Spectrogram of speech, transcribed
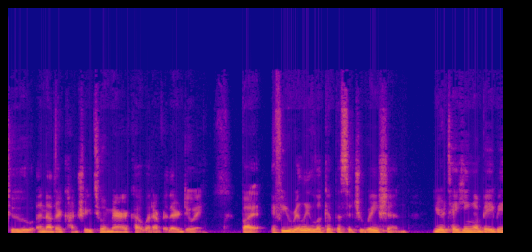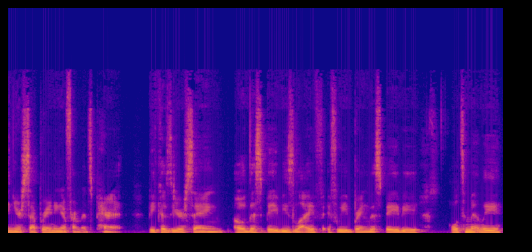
to another country, to America, whatever they're doing. But if you really look at the situation, you're taking a baby and you're separating it from its parent because you're saying, oh, this baby's life, if we bring this baby, ultimately,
